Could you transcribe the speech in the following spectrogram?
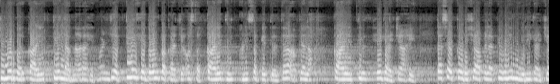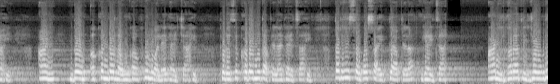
चिमूटभर काळे तीळ लागणार आहेत म्हणजे तीळ हे दोन प्रकारचे असतात काळे तीळ आणि सफेद तीळ तर आपल्याला काळे तीळ हे घ्यायचे आहेत तसेच थोडीशी आपल्याला पिवळी मोहरी घ्यायची आहे आणि दोन अखंड लवंगा फुलवाल्या घ्यायच्या आहेत. थोडेसे खडे मीठ आपल्याला घ्यायचं आहे. तर हे सर्व साहित्य आपल्याला घ्यायचं आहे. आणि घरातील जेवढे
